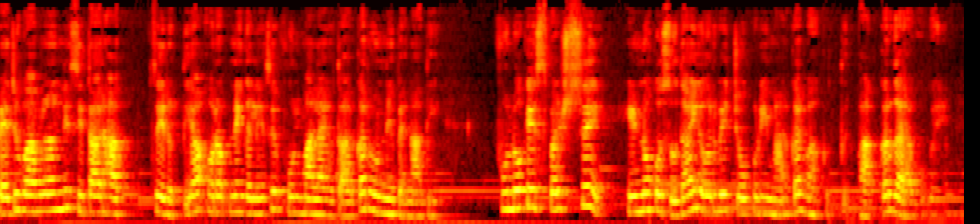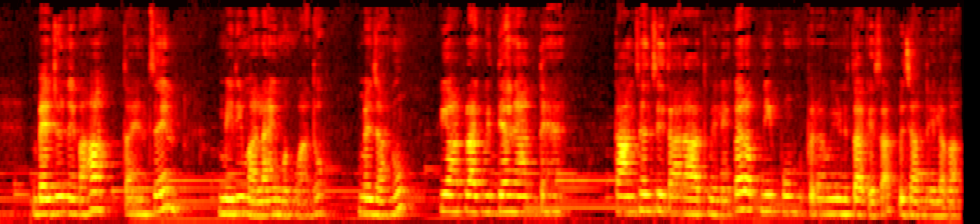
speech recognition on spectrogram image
बैजू बाबरा ने सितार हाथ से रख दिया और अपने गले से फूल मालाएँ उतार कर उन्हें पहना दी। फूलों के स्पर्श से हिरणों को सुधाई और वे चौकड़ी मारकर भाग, भागकर गायब हो गए। बैजू ने कहा तैनसेन मेरी मालाएँ मंगवा दो। मैं जानूं कि आप राग विद्या जानते हैं। तानसेन सितार हाथ में लेकर अपनी पूर्ण प्रवीणता के साथ बजाने लगा।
